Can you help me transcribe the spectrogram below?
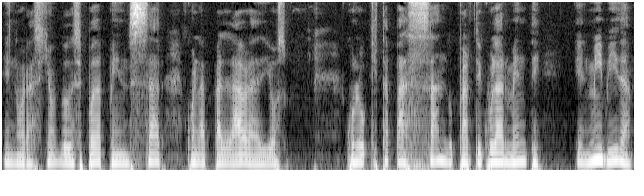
en oración, donde se pueda pensar con la palabra de Dios, con lo que está pasando particularmente en mi vida,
